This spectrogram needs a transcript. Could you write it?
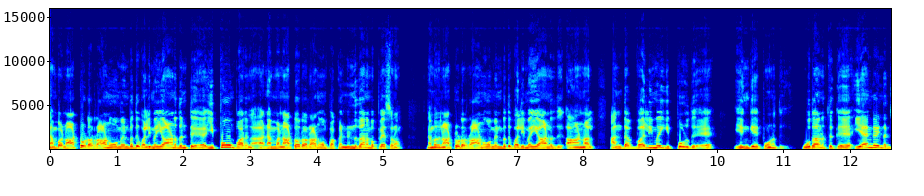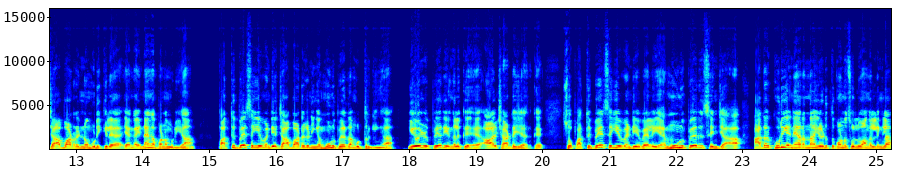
நம்ம நாட்டோட ராணுவம் என்பது வலிமையானதுன்ட்டு இப்பவும் பாருங்க நம்ம நாட்டோட ராணுவம் பக்கம் நின்றுதான் நம்ம பேசுறோம். நமது நாட்டோட ராணுவம் என்பது வலிமையானது. ஆனால் அந்த வலிமை இப்பொழுது எங்கே போனது? உதாரணத்துக்கு ஏங்க இந்த ஜாப் ஆர்டர் இன்னும் முடிக்கல? ஏங்க என்னங்க பண்ண முடியும்? பத்து பேர் செய்ய வேண்டிய ஜாப் ஆர்டருக்கு நீங்கள் மூணு பேர் தான் கொடுத்துருக்கீங்க. ஏழு பேர் எங்களுக்கு ஆள் ஷார்ட்டேஜாக இருக்கு. ஸோ பத்து பேர் செய்ய வேண்டிய வேலையை மூணு பேர் செஞ்சால் அதற்குரிய நேரம் தான் எடுத்துக்கோன்னு சொல்லுவாங்க இல்லைங்களா?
